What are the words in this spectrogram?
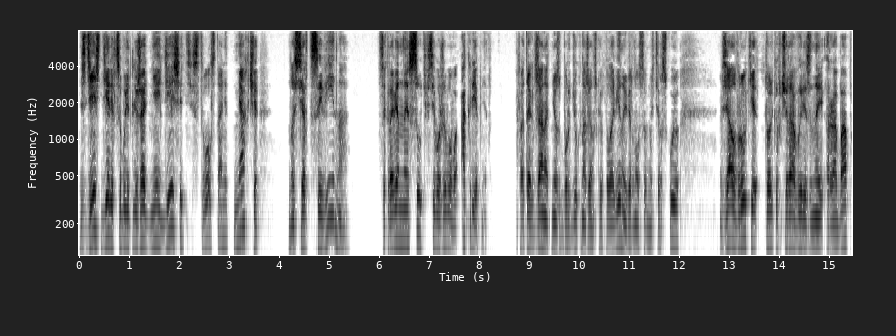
Здесь деревце будет лежать дней десять, ствол станет мягче, но сердцевина, сокровенная суть всего живого, окрепнет. Фатек Джан отнес бурдюк на женскую половину и вернулся в мастерскую, взял в руки только вчера вырезанный рабаб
